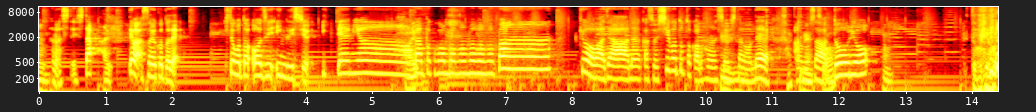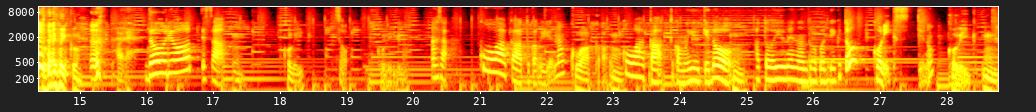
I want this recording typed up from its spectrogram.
うんうん話でした、はい。ではそういうことで一言 OG イングリッシュ行ってみよう、はい。バンパクボンボンボンボンボンボン。バーン今日はじゃあなんかそういう仕事とかの話をしたので、さっあのきのさ同僚？同僚同僚行くん？うん。はい、同僚ってさうん、コリーそう。コリーなあのさコーワーカーとかも言うよな。コワーカーうん。コーワーカーとかも言うけど、うん。あと有名なところでいくとコリックスっていうの？コリーグうん。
